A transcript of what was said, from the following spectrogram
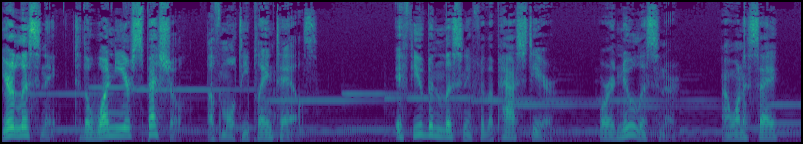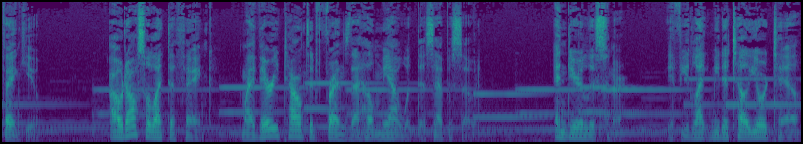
You're listening to the one year special of Multiplane Tales. If you've been listening for the past year, or a new listener, I want to say thank you. I would also like to thank my very talented friends that helped me out with this episode. And dear listener, if you'd like me to tell your tale,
